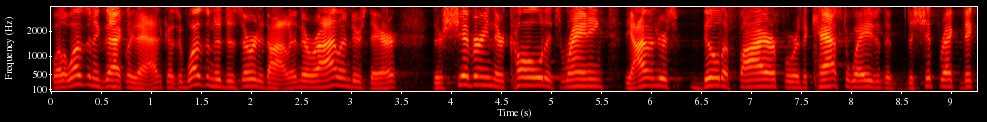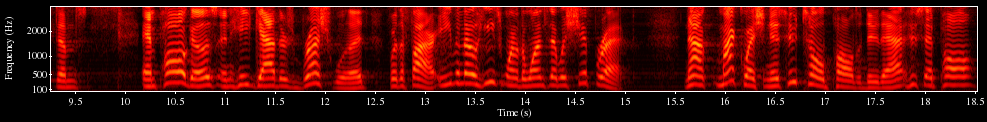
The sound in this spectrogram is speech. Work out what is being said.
Well, it wasn't exactly that because it wasn't a deserted island. There were islanders there. They're shivering, they're cold, it's raining. The islanders build a fire for the castaways or the, the shipwrecked victims. And Paul goes and he gathers brushwood for the fire, even though he's one of the ones that was shipwrecked. Now, my question is who told Paul to do that? Who said, Paul,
